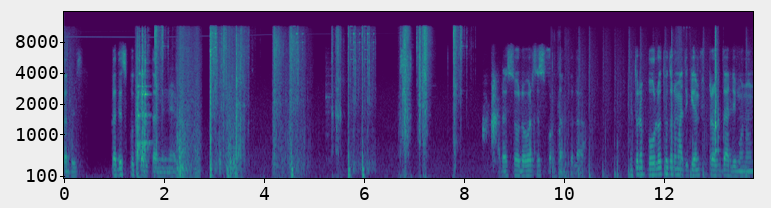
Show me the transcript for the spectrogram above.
कधीच. कधीच खूप खेळता मी नेड. अरे सोलो वर्सेस स्पर्धा तुला. मी तुला बोलत होतो माझी गेम स्ट्रक झाली म्हणून.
